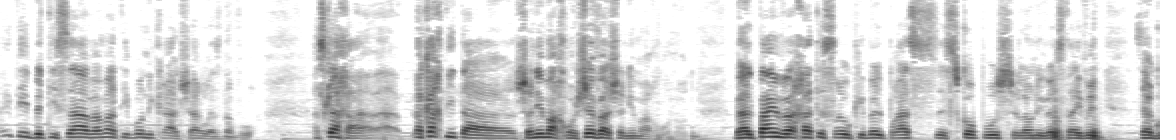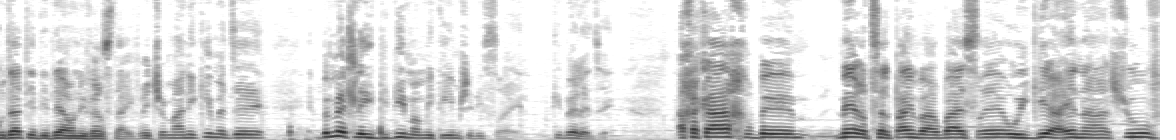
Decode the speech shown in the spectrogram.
הייתי בטיסה ואמרתי, בוא נקרא על שרלס נבור. אז ככה, לקחתי את השנים האחרונות, שבע השנים האחרונות. ב-2011 הוא קיבל פרס סקופוס של האוניברסיטה העברית. זה אגודת ידידי האוניברסיטה העברית, שמעניקים את זה באמת לידידים אמיתיים של ישראל. קיבל את זה. אחר כך, במרץ 2014, הוא הגיע הנה שוב,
